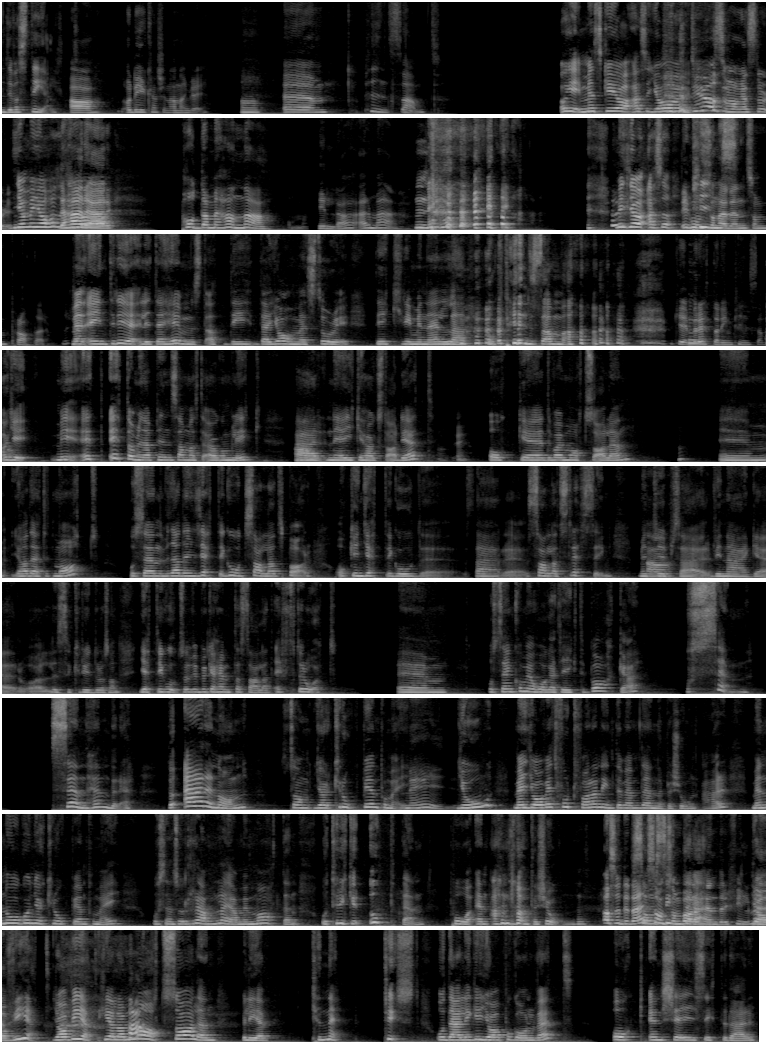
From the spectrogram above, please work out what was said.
Det var stelt. Ja, och det är ju kanske en annan grej. Ja. Ehm, pinsamt. Okej, men ska jag, alltså jag... Du har så många stories. Ja men jag har... Det här jag, är Podda med Hanna. Och Matilda är med. Nej. men jag, alltså... Det är hon pins- som är den som pratar. Men är inte det lite hemskt att det där jag har mest story, det är kriminella och pinsamma. Okej, berätta din pinsamma. Okej, med ett, ett av mina pinsammaste ögonblick Ja. är när jag gick i högstadiet. Okej. Och eh, det var i matsalen. Ehm, jag hade ätit mat och sen vi hade en jättegod salladsbar och en jättegod eh, så här, eh, salladsdressing med Ja. typ så här vinäger och lite kryddor och sånt. Jättegod, så vi brukar hämta sallad efteråt. Ehm, och sen kommer jag ihåg att jag gick tillbaka och sen, sen händer det. Då är det någon som gör krokben på mig. Nej. Jo, men jag vet fortfarande inte vem denna person är. Men någon gör krokben på mig och sen så ramlar jag med maten och trycker upp den på en annan person. Alltså det där är sånt som bara där. händer i filmer. Jag vet, jag vet. Hela matsalen blev knäpptyst. Och där ligger jag på golvet och en tjej sitter där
